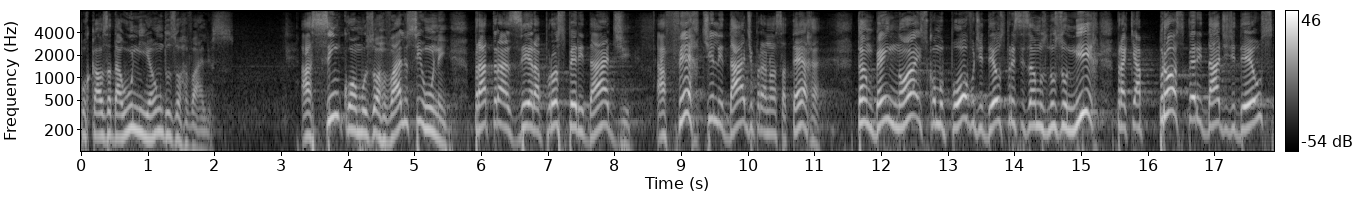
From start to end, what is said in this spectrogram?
por causa da união dos orvalhos. Assim como os orvalhos se unem para trazer a prosperidade, a fertilidade para a nossa terra, também nós, como povo de Deus, precisamos nos unir para que a prosperidade de Deus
